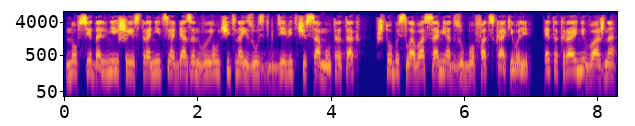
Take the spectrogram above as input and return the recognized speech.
но все дальнейшие страницы обязан выучить наизусть к 9 часам утра так, чтобы слова сами от зубов отскакивали. Это крайне важно,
